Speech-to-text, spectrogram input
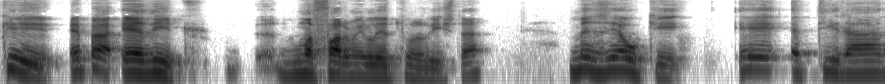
que epá, é dito de uma forma eleitoralista, mas é o quê? É atirar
